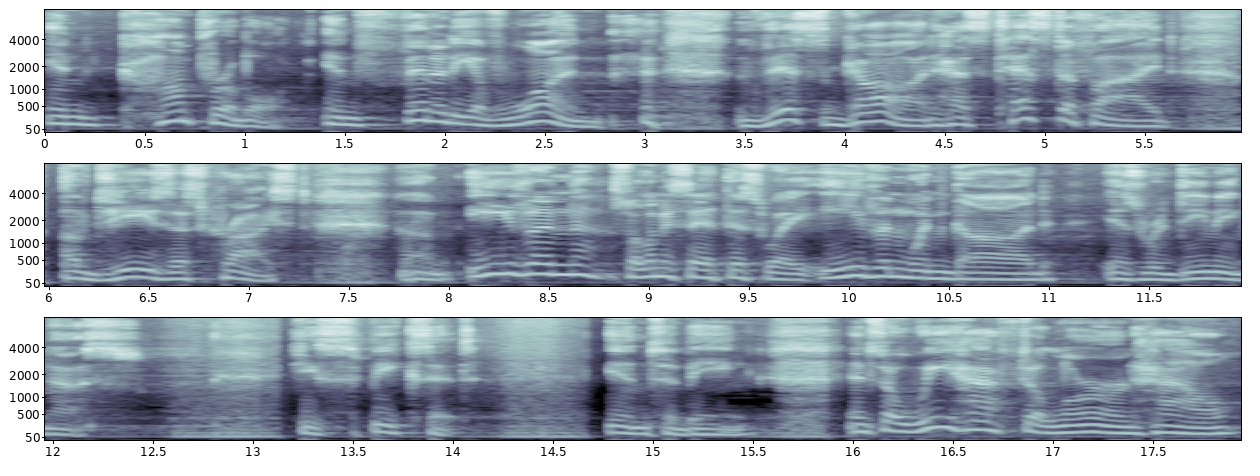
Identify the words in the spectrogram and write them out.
incomparable, infinity of one. this God has testified of Jesus Christ. Um, even, so let me say it this way even when God is redeeming us, he speaks it into being. And so we have to learn how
